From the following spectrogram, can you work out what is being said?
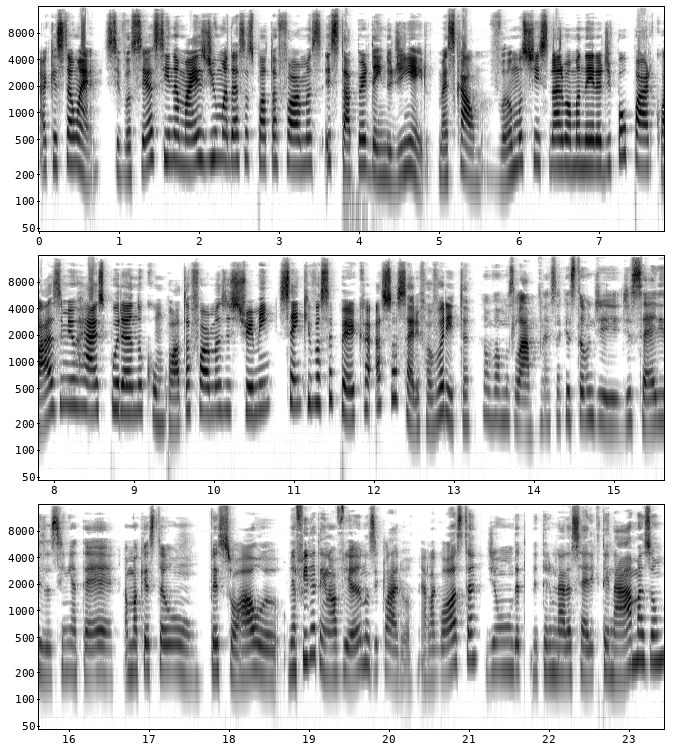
A questão é, se você assina mais de uma dessas plataformas, está perdendo dinheiro. Mas calma, vamos te ensinar uma maneira de poupar quase mil reais por ano com plataformas plataformas de streaming sem que você perca a sua série favorita. Então vamos lá. Essa questão de, de séries, assim, até é uma questão pessoal. Minha filha tem 9 anos e, claro, ela gosta de uma de, determinada série que tem na Amazon,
